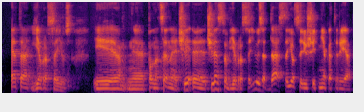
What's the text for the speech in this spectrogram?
— это Евросоюз. И полноценное членство в Евросоюзе, да, остается решить некоторые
